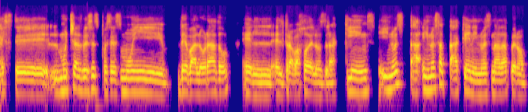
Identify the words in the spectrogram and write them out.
este, muchas veces pues es muy devalorado el, el trabajo de los drag kings y no, está, y no es ataque ni no es nada, pero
